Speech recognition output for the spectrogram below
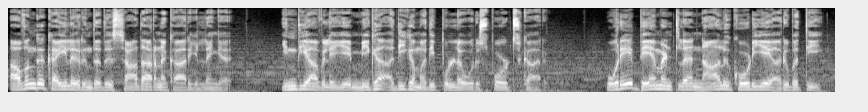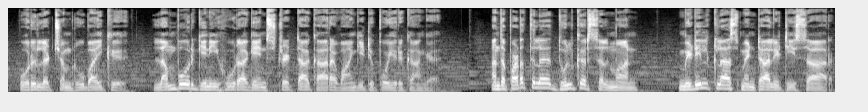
அவங்க கையில இருந்தது சாதாரண கார் இல்லைங்க. இந்தியாவிலேயே மிக அதிக மதிப்புள்ள ஒரு ஸ்போர்ட்ஸ் கார் ஒரே பேமெண்ட்ல நாலு கோடியே அறுபத்தி ஒரு லட்சம் ரூபாய்க்கு லம்போர்கினி ஹூராகேன் ஸ்ட்ரெட்டா காரை வாங்கிட்டு போயிருக்காங்க. அந்த படத்துல Dulquer Salmaan middle class mentality sir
